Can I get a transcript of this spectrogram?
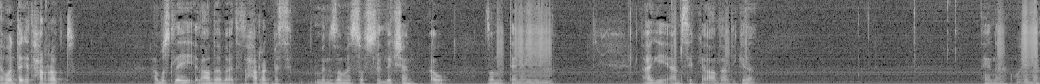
لو أنت جيت حركت هتبص تلاقي العضلة بقت تتحرك بس بنظام ال soft selection أو نظام التنعيم. هاجي أمسك العضلة دي كده. هنا وهنا.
